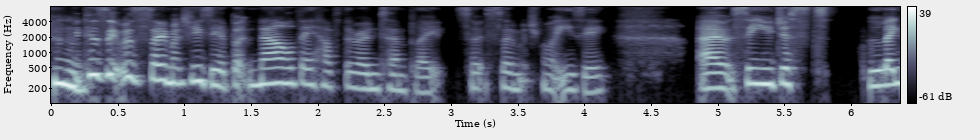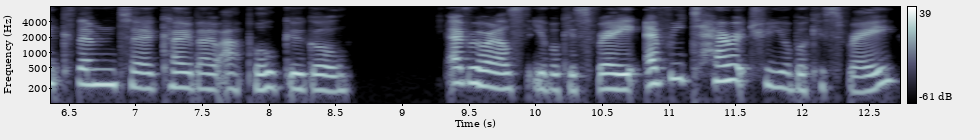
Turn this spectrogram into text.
Hmm. because it was so much easier. But now they have their own template so it's so much more easy. Um so you just link them to kobo apple google everywhere else that your book is free. Every territory your book is free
